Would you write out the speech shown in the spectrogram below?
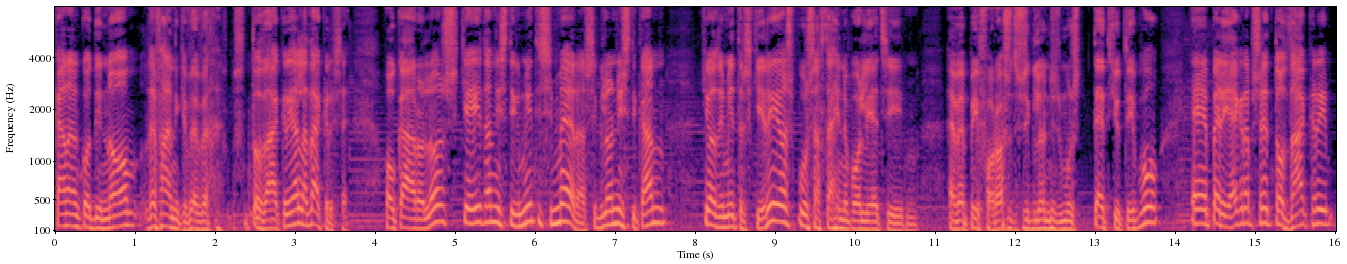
Κάναν κοντινό, δεν φάνηκε βέβαια το δάκρυ, αλλά δάκρυσε ο Κάρολος και ήταν η στιγμή της ημέρας. Συγκλονίστηκαν και ο Δημήτρης κυρίω, που σε αυτά είναι πολύ έτσι ευεπίφορος στους συγκλονισμούς τέτοιου τύπου, ε, περιέγραψε το δάκρυ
